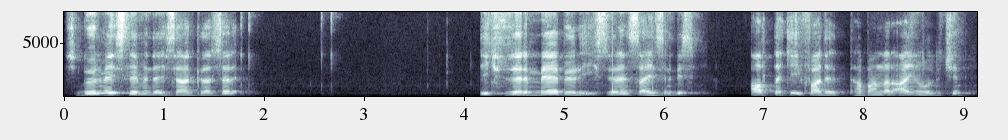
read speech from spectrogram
Şimdi bölme işleminde ise arkadaşlar x üzeri m bölü x üzeri n sayısını biz alttaki ifade tabanlar aynı olduğu için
